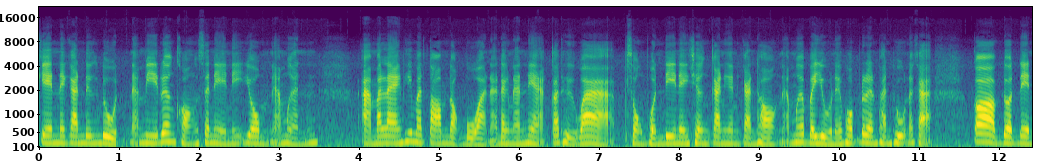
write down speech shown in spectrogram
เกณฑ์ในการดึงดูดนะมีเรื่องของเสน่ห์นิยมนะเหมือนอ่าแมลงที่มาตอมดอกบัวนะดังนั้นเนี่ยก็ถือว่าส่งผลดีในเชิงการเงินการทองนะเมื่อไปอยู่ในภพเรือนพันธุนะคะ ก็โดดเด่น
